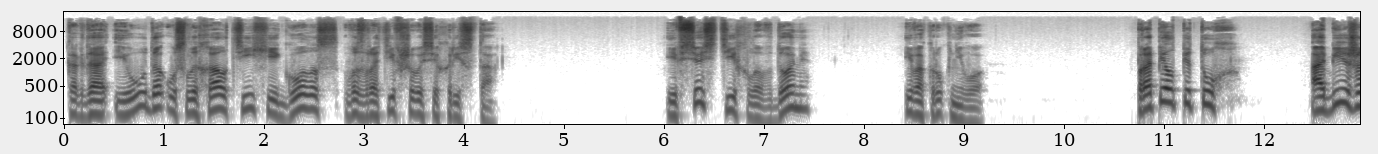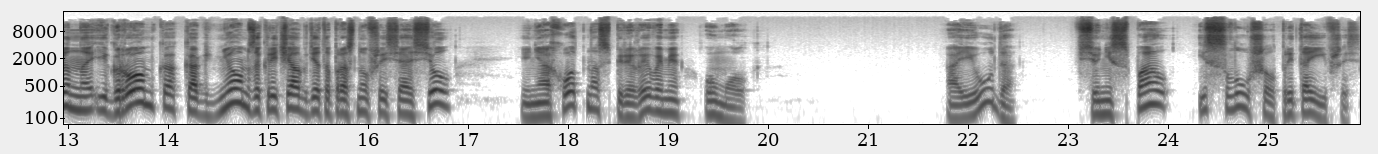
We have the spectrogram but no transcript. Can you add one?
когда Иуда услыхал тихий голос возвратившегося Христа. И все стихло в доме и вокруг него. Пропел петух. Обиженно и громко, как днем, закричал где-то проснувшийся осел и неохотно с перерывами умолк. А Иуда все не спал и слушал, притаившись.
